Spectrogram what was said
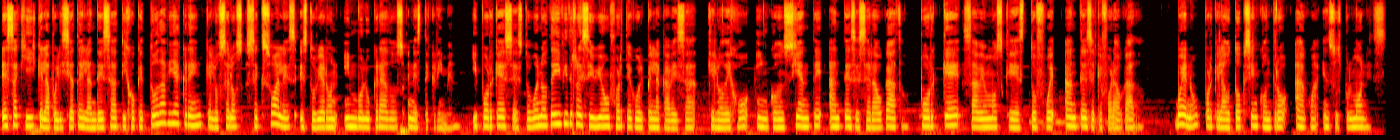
Es aquí que la policía tailandesa dijo que todavía creen que los celos sexuales estuvieron involucrados en este crimen. ¿Y por qué es esto? Bueno, David recibió un fuerte golpe en la cabeza que lo dejó inconsciente antes de ser ahogado. ¿Por qué sabemos que esto fue antes de que fuera ahogado? Bueno, porque la autopsia encontró agua en sus pulmones.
